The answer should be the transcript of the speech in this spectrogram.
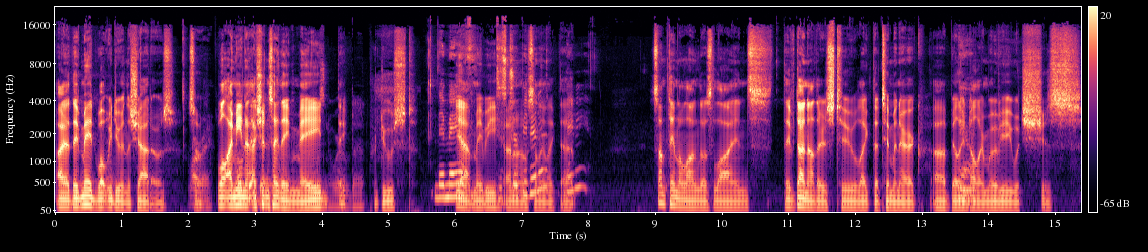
Uh, they've made What We Do in the Shadows. So, Alright. well, I mean, Oh, did I shouldn't they? say they made. They produced They may Yeah, maybe. I don't know, something it, like that. Maybe something along those lines. They've done others too, like the Tim and Eric uh, billion Yeah. dollar movie, which is.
